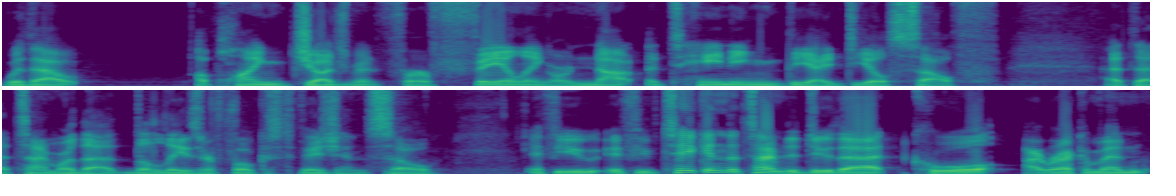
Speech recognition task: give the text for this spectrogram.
without applying judgment for failing or not attaining the ideal self at that time or the the laser focused vision. So if you if you've taken the time to do that, cool. I recommend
